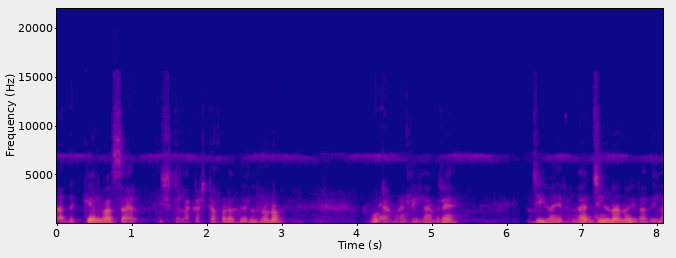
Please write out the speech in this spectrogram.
ಅದಕ್ಕೆ ಅಲ್ವಾ ಸರ್? ಇಷ್ಟೆಲ್ಲ ಕಷ್ಟಪಡೋದು ಎಲ್ರೂ ಊಟ ಮಾಡಲಿಲ್ಲ ಅಂದರೆ ಜೀವ ಇರಲ್ಲ ಜೀವನನೂ ಇರೋದಿಲ್ಲ.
